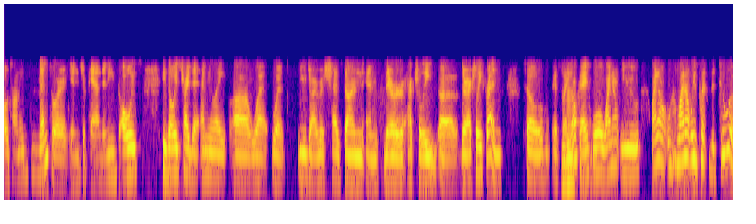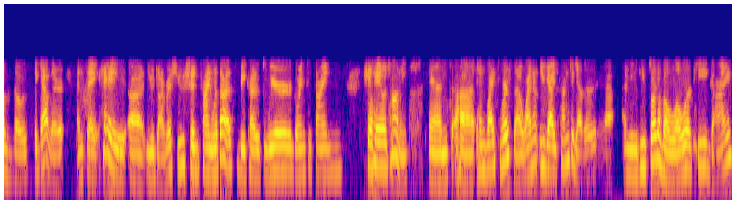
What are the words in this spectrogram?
Ohtani's mentor in Japan, and he's always he's always tried to emulate uh, what what Yu Darvish has done, and they're actually uh, they're actually friends. So it's like, mm-hmm. okay, well, why don't you, why don't, why don't we put the two of those together and say, hey, uh, Yu Darvish, you should sign with us because we're going to sign Shohei Ohtani, and uh, and vice versa. Why don't you guys come together? Uh, I mean, he's sort of a lower key guy.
